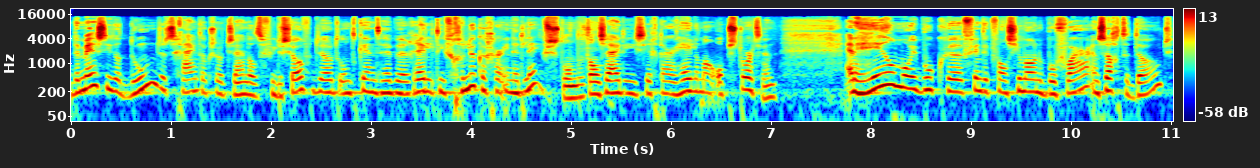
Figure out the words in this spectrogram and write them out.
de mensen die dat doen, het schijnt ook zo te zijn... dat filosofen de dood ontkend hebben... relatief gelukkiger in het leven stonden... dan zij die zich daar helemaal op storten. En een heel mooi boek uh, vind ik van Simone Beauvoir, Een zachte dood.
